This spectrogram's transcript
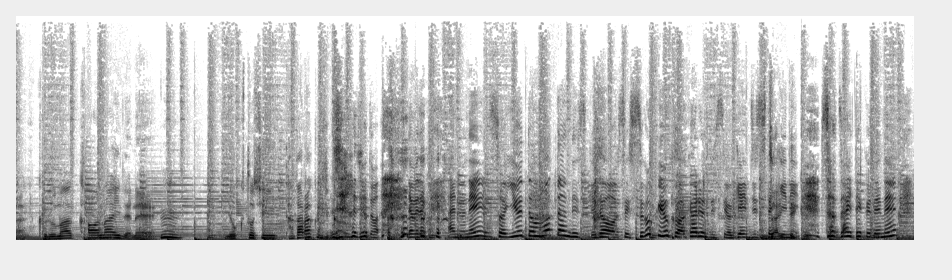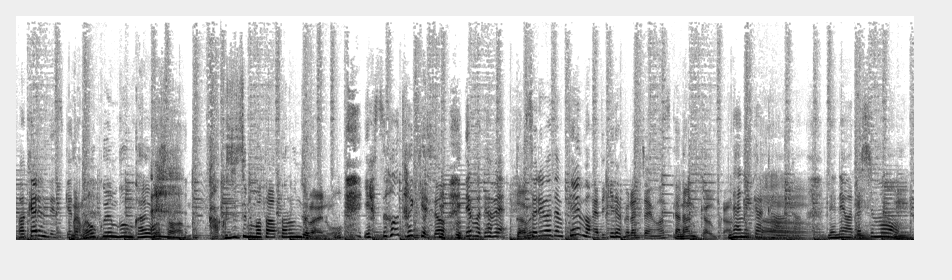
ー車買わないでねうん。翌年宝くじか。ちょっと待ってあのねそう言うと思ったんですけどそれすごくよくわかるんですよ現実的に。在そう在宅でねわかるんですけど。7億円分買えばさ確実にまた当たるんじゃないの？いやそうだけど でもダメ。それはでもテーマができなくなっちゃいますから。何買うか？何か買うか。でね私もうん考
